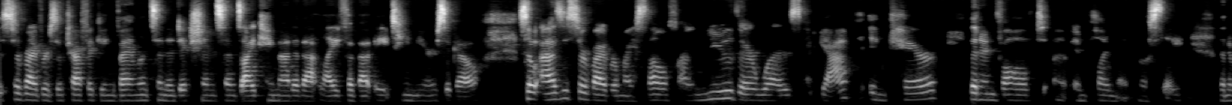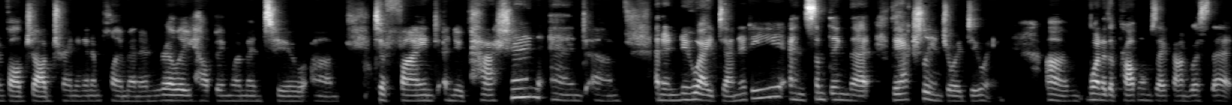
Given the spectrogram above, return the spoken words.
survivors of trafficking, violence, and addiction since I came out of that life about 18 years ago. So, as a survivor myself, I knew there was a gap in care that involved uh, employment mostly, that involved job training and employment, and really helping women to um, to find a new passion and um, and a new identity and something that they actually enjoy doing um, one of the problems I found was that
